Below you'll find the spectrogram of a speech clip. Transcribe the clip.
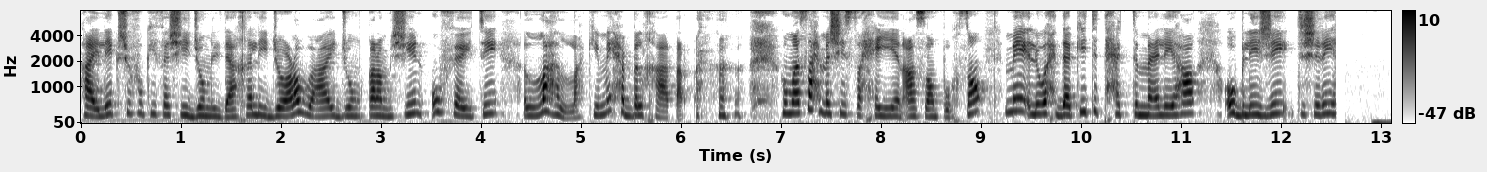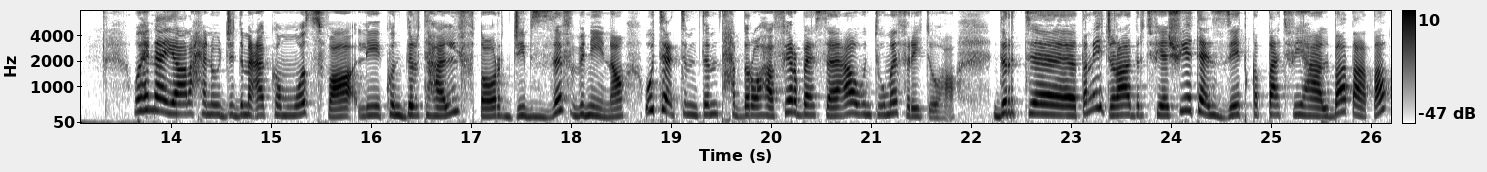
هاي ليك شوفوا كيفاش يجوا من الداخل يجوا روعة يجوا مقرمشين و feuilletés. الله الله كيما يحب الخاطر. هما صح ماشي صحيين 100% mais الوحدة كي تتحتم عليها obligée تشري وهنايا راح نوجد معكم وصفة اللي كنت درتها للفطور. تجي بزاف بنينة وتعتمتم تحضروها في ربع ساعة وأنتم فريتوها. درت آه، طنيجرة درت فيها شوية تاع الزيت قطعت فيها البطاطا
